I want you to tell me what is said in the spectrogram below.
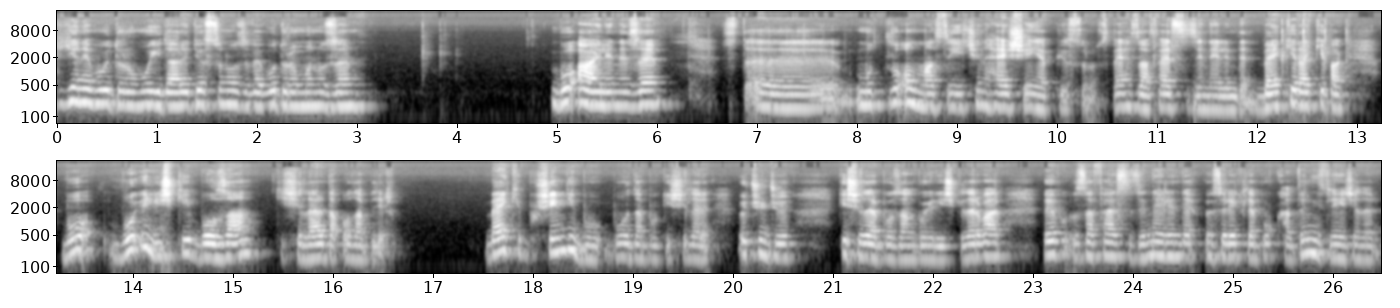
yine bu durumu idare ediyorsunuz ve bu durumunuzu bu ailenize e, mutlu olması için her şeyi yapıyorsunuz ve zafer sizin elinde. Belki rakip bak bu bu ilişki bozan kişiler de olabilir. Belki bu şimdi bu burada bu kişileri üçüncü kişiler bozan bu ilişkiler var ve bu zafer sizin elinde. Özellikle bu kadın izleyiciler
